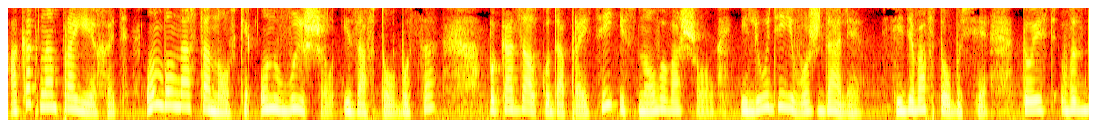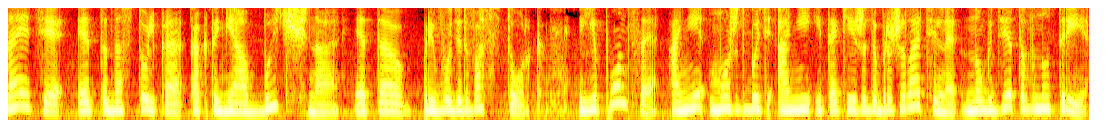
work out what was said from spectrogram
а как нам проехать? Он был на остановке, он вышел из автобуса, показал, куда пройти и снова вошел. И люди его ждали сидя в автобусе. То есть, вы знаете, это настолько как-то необычно, это приводит в восторг. Японцы, они, может быть, они и такие же доброжелательные, но где-то внутри.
